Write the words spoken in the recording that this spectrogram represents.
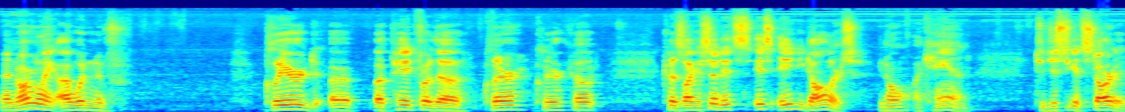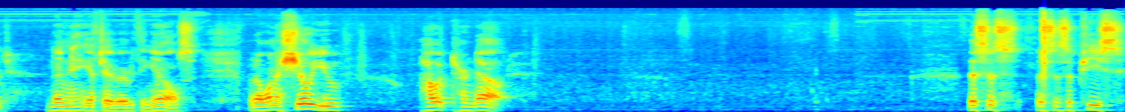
Now normally I wouldn't have cleared uh, uh, paid for the clear clear coat. Because like I said it's it's eighty dollars you know a can to just to get started. And then you have to have everything else. But I want to show you how it turned out. This is this is a piece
